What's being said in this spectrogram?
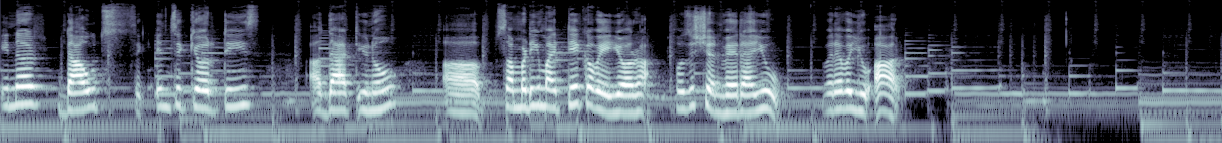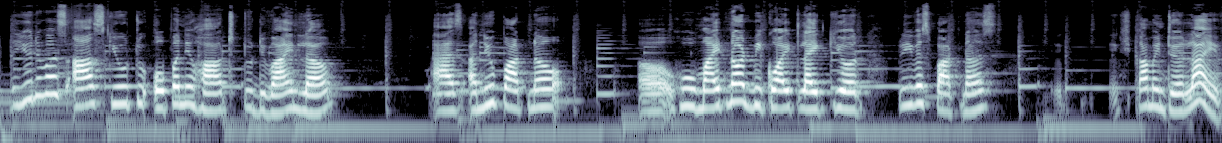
inner doubts, insecurities uh, that you know uh, somebody might take away your position. Where are you? wherever you are. The universe asks you to open your heart to divine love as a new partner uh, who might not be quite like your previous partners come into your life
